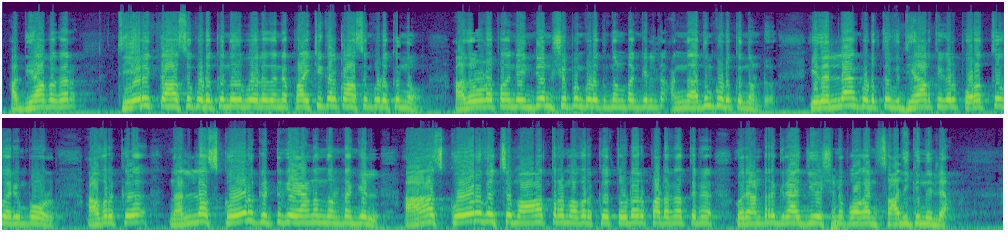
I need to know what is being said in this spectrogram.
അധ്യാപകർ തിയറി ക്ലാസ് കൊടുക്കുന്നത് പോലെ തന്നെ പ്രാക്ടിക്കൽ ക്ലാസ്സും കൊടുക്കുന്നു. അതോടൊപ്പം തന്നെ ഇന്റേൺഷിപ്പും കൊടുക്കുന്നുണ്ടെങ്കിൽ അങ്ങ് അതും കൊടുക്കുന്നുണ്ട്. ഇതെല്ലാം കൊടുത്ത് വിദ്യാർത്ഥികൾ പുറത്തു വരുമ്പോൾ അവർക്ക് നല്ല സ്കോർ കിട്ടുകയാണെന്നുണ്ടെങ്കിൽ ആ സ്കോർ വെച്ച് മാത്രം അവർക്ക് തുടർ പഠനത്തിന് ഒരു അണ്ടർ ഗ്രാജുവേഷന് പോകാൻ സാധിക്കുന്നില്ല.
